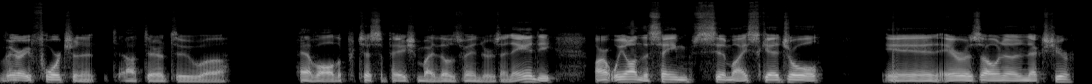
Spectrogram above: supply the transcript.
very fortunate out there to uh, have all the participation by those vendors. And Andy, aren't we on the same semi schedule in Arizona next year?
